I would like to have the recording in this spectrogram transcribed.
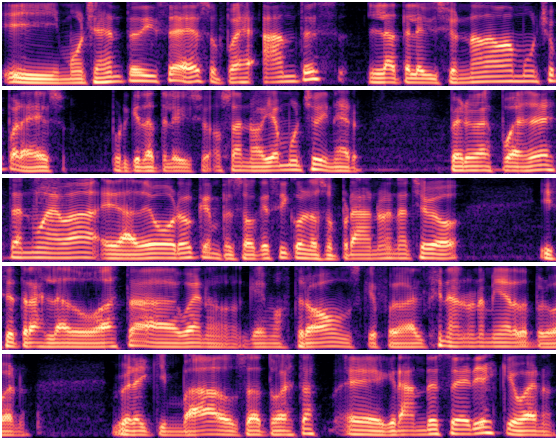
Y mucha gente dice eso, pues antes la televisión no daba mucho para eso, porque la televisión, o sea, no había mucho dinero. Pero después de esta nueva edad de oro que empezó que sí con Los Sopranos en HBO y se trasladó hasta, bueno, Game of Thrones, que fue al final una mierda, pero bueno, Breaking Bad, o sea, todas estas eh, grandes series que, bueno,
